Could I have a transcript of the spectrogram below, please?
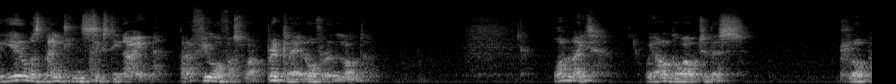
The year was 1969, and a few of us were bricklaying over in London. One night, we all go out to this club.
